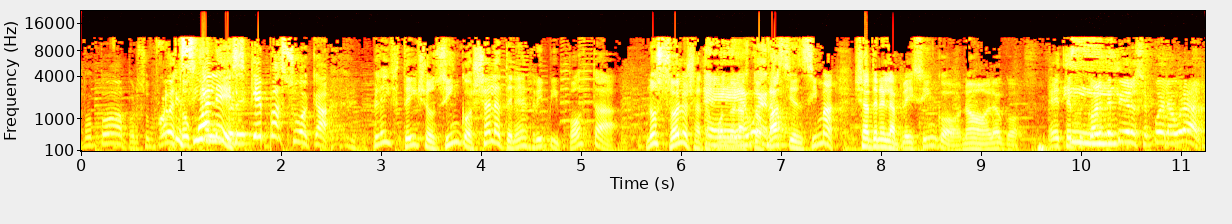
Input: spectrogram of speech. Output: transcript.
papá, por supuesto. ¿Cuál es? ¿Qué pasó acá? ¿PlayStation 5 ya la tenés Rippy posta? No solo ya estás jugando las bueno. y encima ya tenés la Play 5. No, loco. Este, Con este pibe no se puede laburar.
